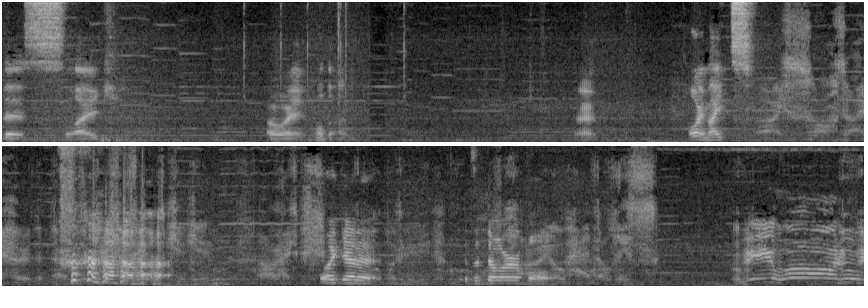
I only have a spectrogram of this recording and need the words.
this, like... Oh wait, hold on. Alright. Oi, mates! I thought I heard the kick in. All right. Look at it. It's adorable. I'll handle this. Be warned,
